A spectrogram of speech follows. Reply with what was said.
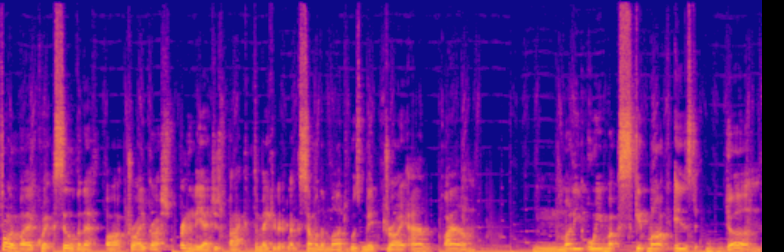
Followed by a quick Sylvaneth bark dry brush, bringing the edges back to make it look like some of the mud was mid-dry and bam! Muddy Boy Muck skid mark is done.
